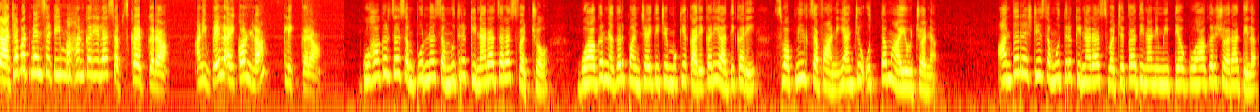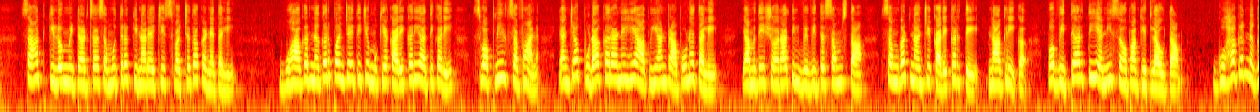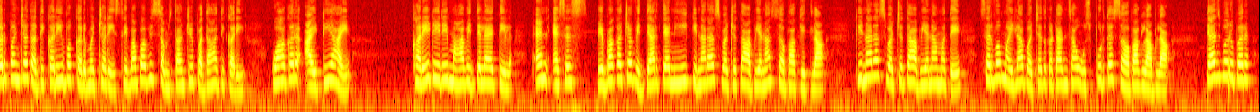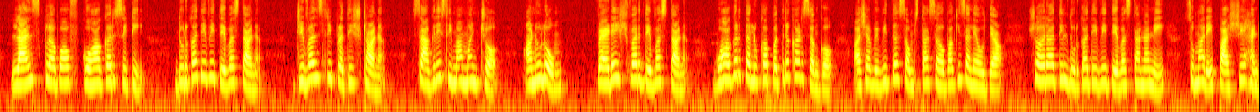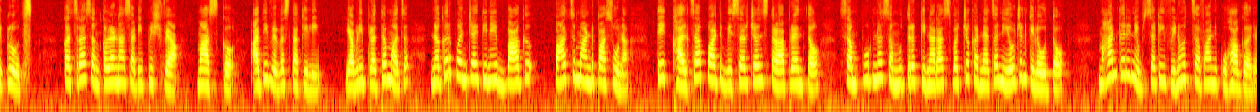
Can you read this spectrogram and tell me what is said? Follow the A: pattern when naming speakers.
A: ताज्या बातम्यांसाठी महान करेला सबस्क्राईब करा आणि बेल आयकॉनला क्लिक करा. गुहागरचा संपूर्ण समुद्र किनारा झाला स्वच्छ. गुहागर नगर पंचायतीचे मुख्य कार्यकारी अधिकारी स्वप्नील चव्हाण यांचे उत्तम आयोजन. आंतरराष्ट्रीय समुद्र किनारा स्वच्छता दिनानिमित्त गुहागर शहरातील सात किलोमीटरचा समुद्र किनाऱ्याची स्वच्छता करण्यात आली. गुहागर नगर पंचायतीचे मुख्य कार्यकारी अधिकारी स्वप्नील चव्हाण यांच्या पुढाकाराने हे अभियान राबवण्यात आले. यामध्ये शहरातील विविध संस्था संघटनांचे कार्यकर्ते नागरिक व विद्यार्थी यांनी सहभाग घेतला होता. गुहागर नगरपंचायत अधिकारी व कर्मचारी सेवाभावी संस्थांचे पदाधिकारी Guhagar I T I Kharedhere महाविद्यालयातील एन एस एस विभागाच्या विद्यार्थ्यांनीही किनारा स्वच्छता अभियानात सहभाग घेतला. किनारा स्वच्छता अभियानामध्ये सर्व महिला बचत गटांचा उत्स्फूर्त सहभाग लाभला. त्याचबरोबर Lions club of Guhagar city Durgadevi देवस्थान जीवनश्री प्रतिष्ठान सागरी सीमा मंच अनुलोम वेडेश्वर देवस्थान गुहागर तालुका पत्रकार संघ अशा विविध संस्था सहभागी झाल्या होत्या. शहरातील दुर्गादेवी देवस्थानाने सुमारे पाचशे हँडग्लोव्ज कचरा संकलनासाठी पिशव्या मास्क आदी व्यवस्था केली. यावेळी प्रथमच नगरपंचायतीने बाग पाच मांडपासून ते खालचा पाट विसर्जन स्थळापर्यंत संपूर्ण समुद्र किनारा स्वच्छ करण्याचं नियोजन केलं होतं. महानकरी न्यूजसाठी विनोद चव्हाण गुहागर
